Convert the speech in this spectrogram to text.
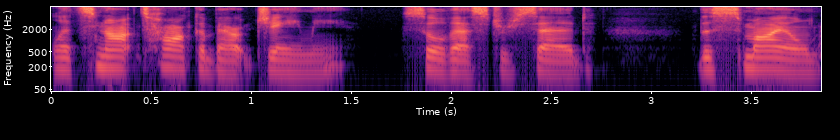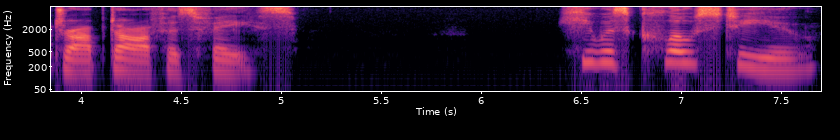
Let's not talk about Jamie, Sylvester said. The smile dropped off his face. He was close to you.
